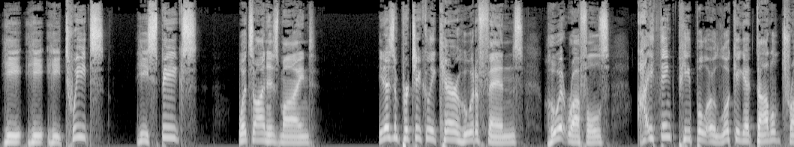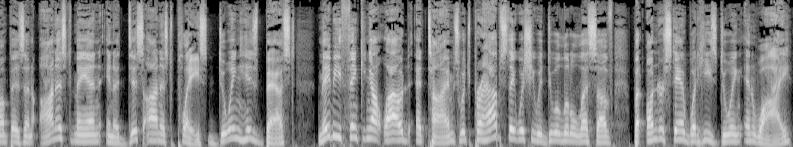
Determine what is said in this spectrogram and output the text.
he he he tweets, he speaks what's on his mind. He doesn't particularly care who it offends, who it ruffles. I think people are looking at Donald Trump as an honest man in a dishonest place, doing his best, maybe thinking out loud at times, which perhaps they wish he would do a little less of, but understand what he's doing and why.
